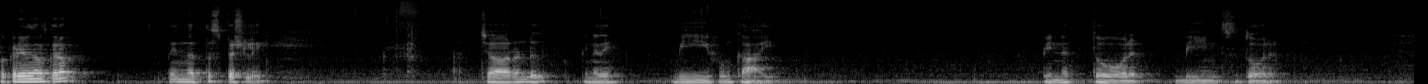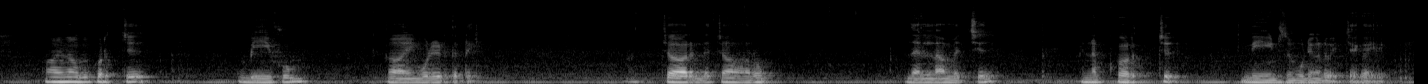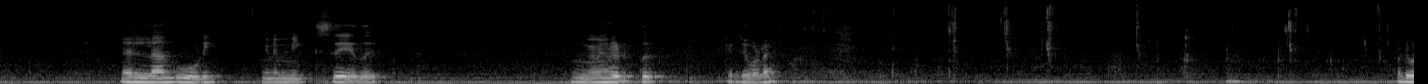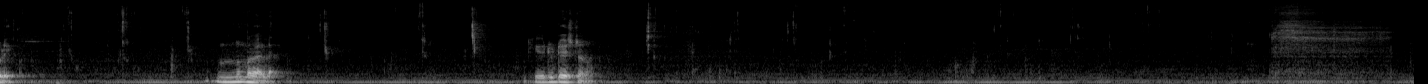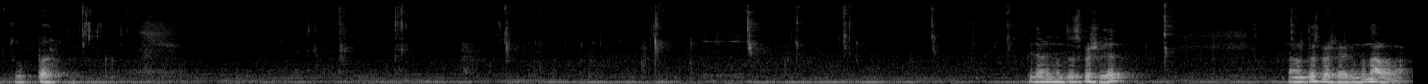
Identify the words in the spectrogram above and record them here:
പക്കടിയിൽ നമസ്കാരം. അപ്പം ഇന്നത്തെ സ്പെഷ്യലി അച്ചാറുണ്ട്. പിന്നെ അതെ ബീഫും കായും. പിന്നെ തോരൻ ബീൻസ് തോരൻ. ആദ്യം നമുക്ക് കുറച്ച് ബീഫും കായും കൂടി എടുത്തിട്ടേ. അച്ചാറിന്റെ ചാറും ഇതെല്ലാം വെച്ച് പിന്നെ കുറച്ച് ബീൻസും കൂടി അങ്ങോട്ട് വെച്ചേക്കാം അതിൽ എല്ലാം കൂടി ഇങ്ങനെ മിക്സ് ചെയ്ത് ഇങ്ങനെ എടുത്ത് ചൂടെ അടിപൊളി. ഒന്നും പറയാല്ല. ഒരു ടേസ്റ്റാണ് സൂപ്പർ ഇതാണ് ഇന്നത്തെ സ്പെഷ്യൽ നാളത്തെ സ്പെഷ്യൽ നമുക്ക് നാളെ കാണാം.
